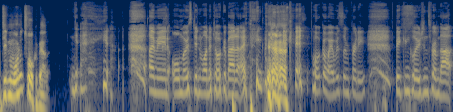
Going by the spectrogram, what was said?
didn't want to talk about it. Yeah, yeah. I mean, almost didn't want to talk about it. I think that yeah. we can walk away with some pretty big conclusions from that.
